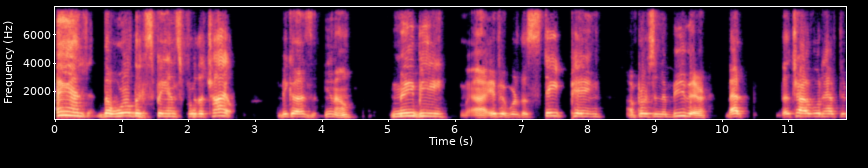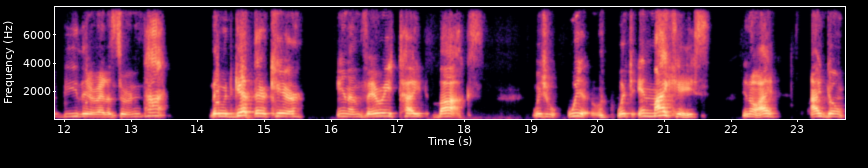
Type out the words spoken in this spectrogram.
and the world expands for the child because you know maybe uh, if it were the state paying a person to be there that the child would have to be there at a certain time they would get their care in a very tight box, which we, which in my case, you know, I I don't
